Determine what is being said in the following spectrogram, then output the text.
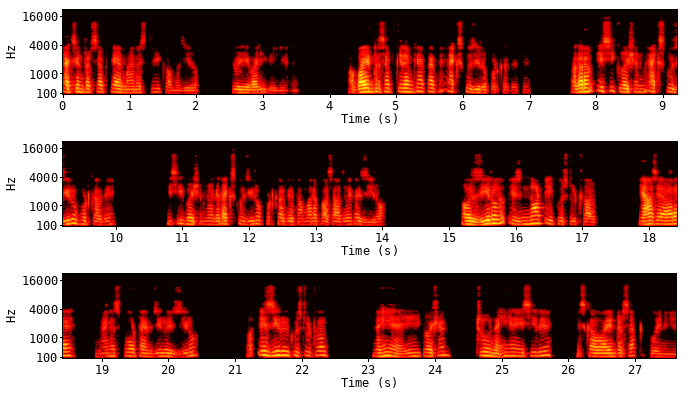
एक्स इंटरसेप्ट क्या है? माइनस थ्री कॉमा ज़ीरो तो ये वाली वैल्यू है। और वाई इंटरसेप्ट के लिए हम क्या करते हैं? एक्स को ज़ीरो पुट कर देते हैं। अगर हम इस इक्वेशन में एक्स को ज़ीरो पुट कर दें इसी क्वेश्चन में अगर एक्स को ज़ीरो पुट कर दे तो हमारे पास आ जाएगा ज़ीरो और zero is not equal to twelve यहाँ से आ रहा है minus four time zero is zero और इस ज़ीरो इक्वल टू ट्वेल्व नहीं है, ये इक्वेशन ट्रू नहीं है, इसीलिए इसका वाई इंटरसेप्ट कोई नहीं है।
